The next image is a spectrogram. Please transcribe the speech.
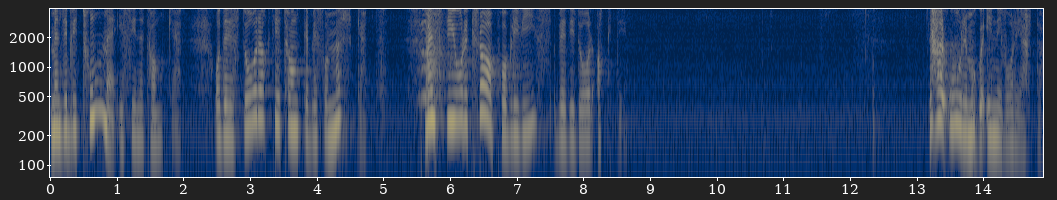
Men de blir tomme i sine tanker, og deres dåraktige tanker ble formørket. Mens de gjorde krav på å bli vis, ble de dåraktige. Dette ordet må gå inn i våre hjerter.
